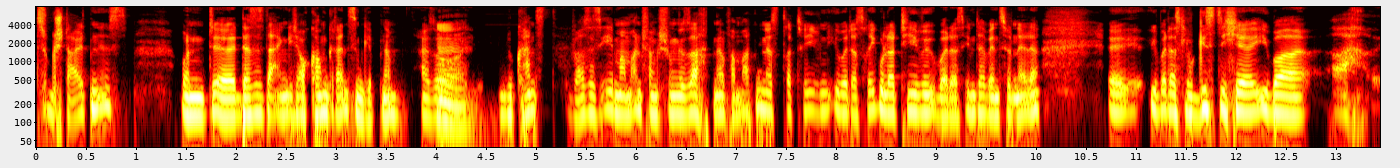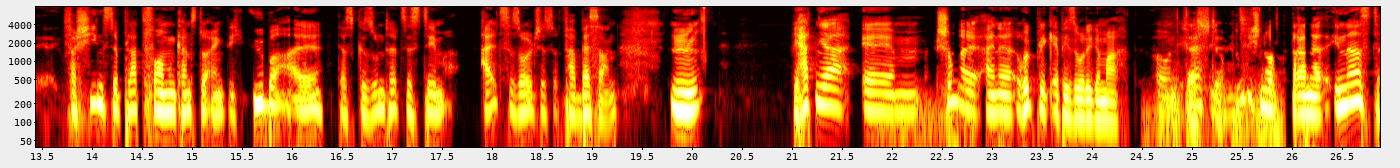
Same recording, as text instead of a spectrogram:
zu gestalten ist und äh, dass es da eigentlich auch kaum Grenzen gibt. Ne? Also Mhm. du kannst, du hast es eben am Anfang schon gesagt, ne, vom Administrativen über das Regulative, über das Interventionelle, äh, über das Logistische, über ach, verschiedenste Plattformen kannst du eigentlich überall das Gesundheitssystem als solches verbessern. Mm, Wir hatten ja ähm, schon mal eine Rückblick-Episode gemacht. Und ich Das weiß nicht, ob stimmt. du dich noch daran erinnerst.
